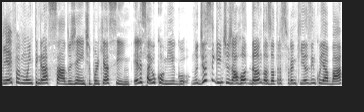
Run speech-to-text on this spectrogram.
E aí foi muito engraçado, gente, porque assim, ele saiu comigo no dia seguinte já rodando as outras franquias em Cuiabá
